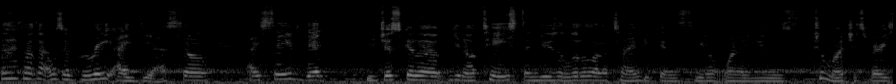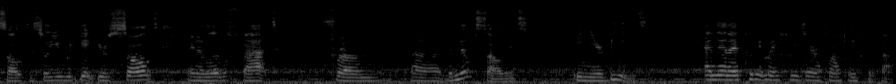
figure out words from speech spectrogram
And I thought that was a great idea. So I saved it. You're just gonna, you know, taste and use a little at a time because you don't want to use too much. It's very salty. So you would get your salt and a little fat from uh, the milk solids in your beans. And then I put it in my freezer and promptly forgot.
